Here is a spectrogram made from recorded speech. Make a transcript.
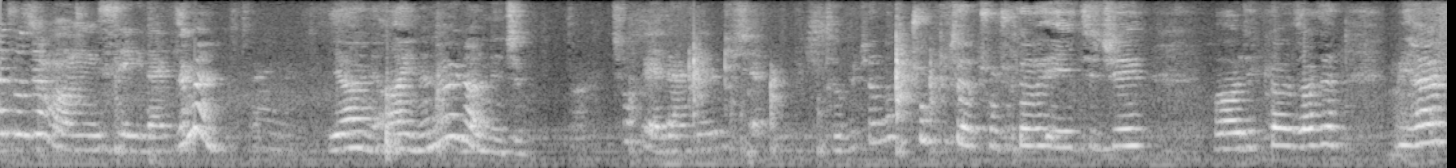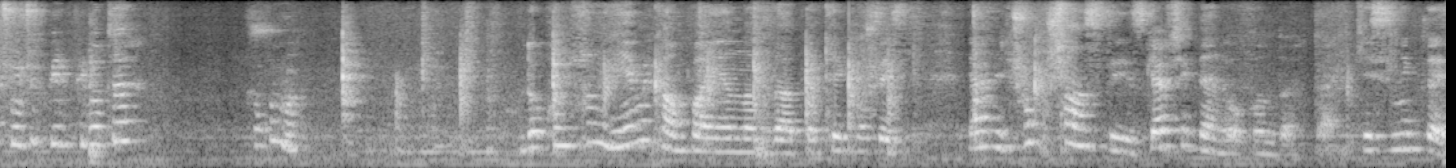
katılacağım ama liseye giderken. Değil mi? Aynen. Yani aynen öyle anneciğim. Çok eğlenceli bir şey. Tabii canım çok güzel. Çocukları eğitici, harika. Zaten bir her çocuk bir pilota kapı mı? Dokunsun diye mi kampanyanın adı da hatta Teknofest? Yani çok şanslıyız gerçekten de o konuda. Yani kesinlikle.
